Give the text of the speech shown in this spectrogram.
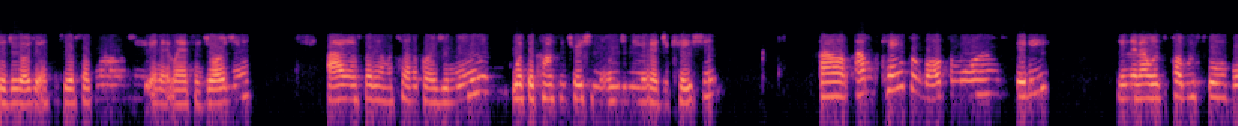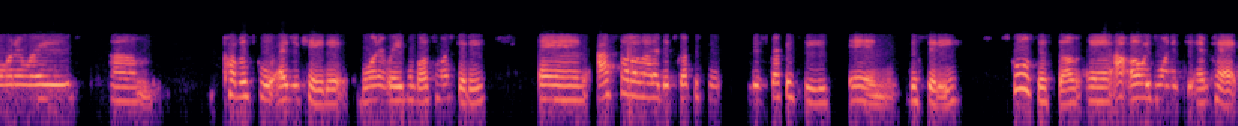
the Georgia Institute of Technology in Atlanta, Georgia. I am studying mechanical engineering with a concentration in engineering education. Um, I came from Baltimore City, and then I was public school born and raised, um, public school educated, born and raised in Baltimore City. And I saw a lot of discrepancies, discrepancies in the city school system, and I always wanted to impact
